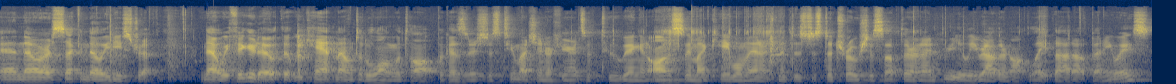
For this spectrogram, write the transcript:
and now our second LED strip. Now we figured out that we can't mount it along the top because there's just too much interference with tubing and honestly my cable management is just atrocious up there and I'd really rather not light that up anyways.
